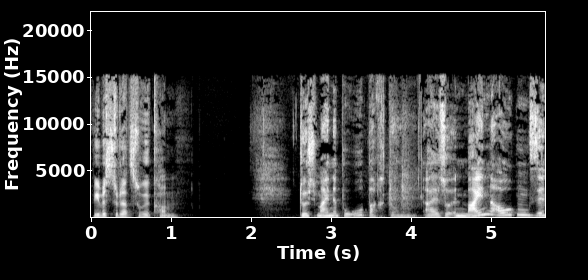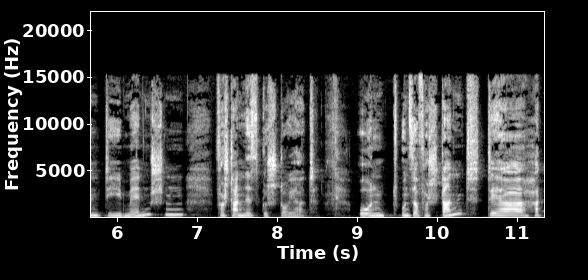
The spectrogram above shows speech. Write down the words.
Wie bist du dazu gekommen? Durch meine Beobachtungen. Also in meinen Augen sind die Menschen verstandesgesteuert. Und unser Verstand, der hat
